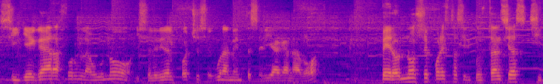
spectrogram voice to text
si llegara a Fórmula 1 y se le diera el coche seguramente sería ganador. Pero no sé por estas circunstancias si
